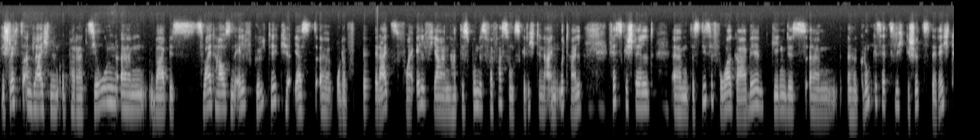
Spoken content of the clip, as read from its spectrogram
geschlechtsangleichenden Operation ähm, war bis 2011 gültig. Erst äh, oder bereits vor elf Jahren hat das Bundesverfassungsgericht in einem Urteil festgestellt, ähm, dass diese Vorgabe gegen das ähm, äh, grundgesetzlich geschützte Recht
